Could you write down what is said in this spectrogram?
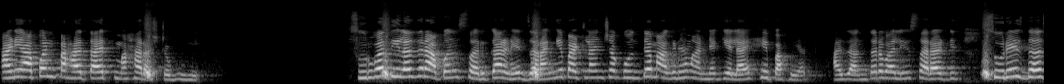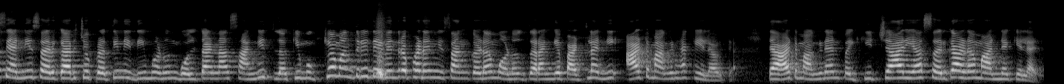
आणि आपण पाहतायत महाराष्ट्र भूमी सुरुवातीला जर आपण सरकारने जरांगे पाटलांच्या कोणत्या मागण्या मान्य केल्या हे पाहूयात. आज अंतरवाली सराटीत सुरेश धस यांनी सरकारचे प्रतिनिधी म्हणून बोलताना सांगितलं की मुख्यमंत्री देवेंद्र फडणवीसांकडे मनोज जरांगे पाटलांनी आठ मागण्या केल्या होत्या. त्या आठ मागण्यांपैकी चार या सरकारनं मान्य केल्या आहेत.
